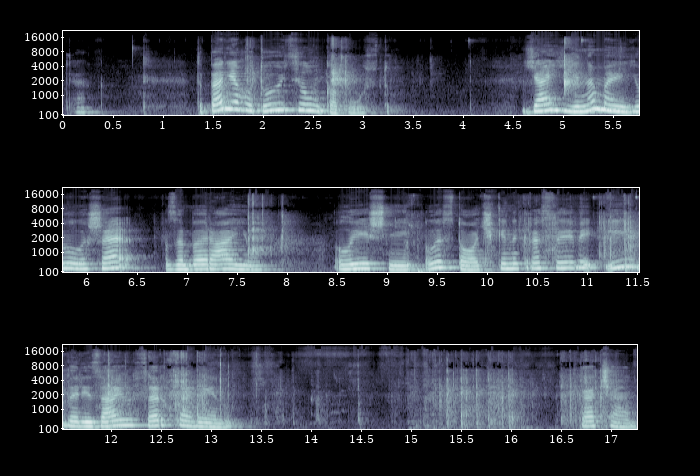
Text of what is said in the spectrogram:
Так. Тепер я готую цілу капусту. Я її не мию, лише забираю лишні листочки некрасиві і вирізаю серцевину. Качан.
